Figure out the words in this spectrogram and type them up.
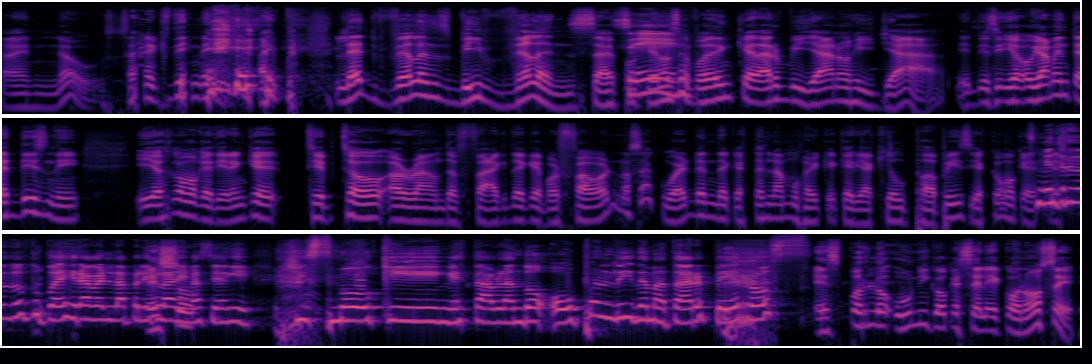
¿sabes? No. ¿Sabes? Tiene- hay- let villains be villains. ¿Sabes? ¿Por qué no se pueden quedar villanos y ya? Y obviamente es Disney y ellos como que tienen que tiptoe around the fact de que por favor no se acuerden de que esta es la mujer que quería kill puppies y es como que Mientras tanto, tú puedes ir a ver la película Eso- de animación y she's smoking, está hablando openly de matar perros. es por lo único que se le conoce.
